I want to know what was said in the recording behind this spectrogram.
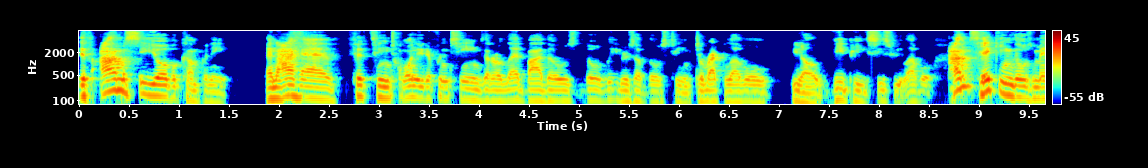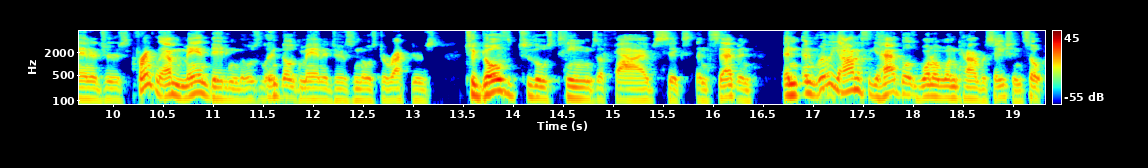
if I'm a CEO of a company and I have 15, 20 different teams that are led by those those leaders of those teams, direct level, you know, VP, C-suite level, I'm taking those managers, frankly, I'm mandating those those managers and those directors to go to those teams of five, six, and seven, and, and really honestly have those one-on-one conversations. So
